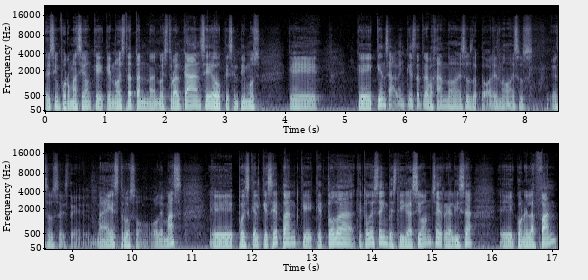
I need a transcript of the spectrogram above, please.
es información que, que no está tan a nuestro alcance o que sentimos que, que quién sabe en qué está trabajando esos doctores, ¿no? Esos, esos este, maestros o, demás. Eh, pues que el que sepan que, que toda, que toda esa investigación se realiza eh, con el afán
